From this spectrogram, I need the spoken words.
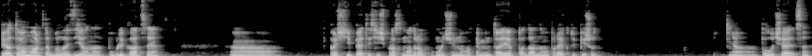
5 марта была сделана публикация. Почти 5000 просмотров, очень много комментариев по данному проекту пишут. А, получается,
